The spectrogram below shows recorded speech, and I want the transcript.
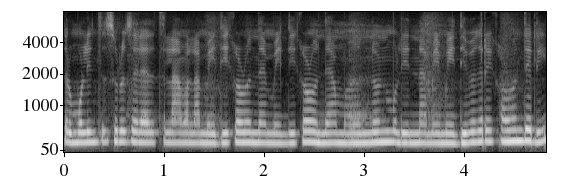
तर मुलींचं सुरू झालं. चला आम्हाला मेहंदी काढून द्या मेहंदी काढून द्या म्हणून मुलींना मी मेहंदी वगैरे काढून दिली.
